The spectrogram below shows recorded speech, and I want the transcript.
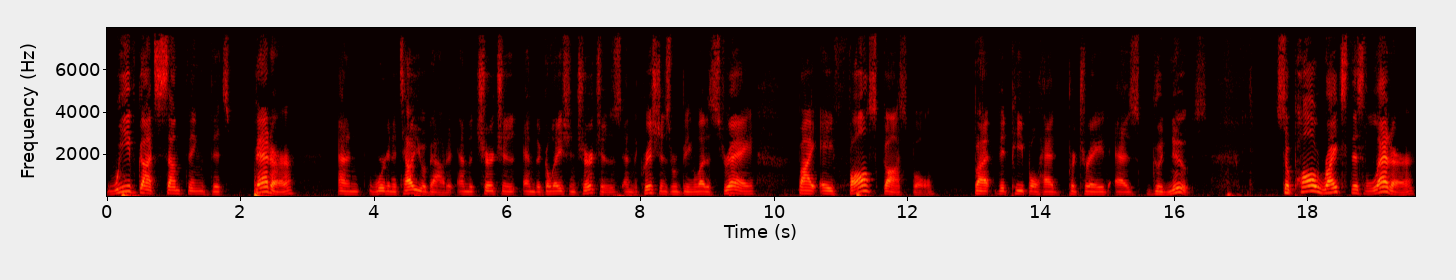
We've got something that's better, and we're going to tell you about it. And the churches and the Galatian churches and the Christians were being led astray by a false gospel, but that people had portrayed as good news. So Paul writes this letter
